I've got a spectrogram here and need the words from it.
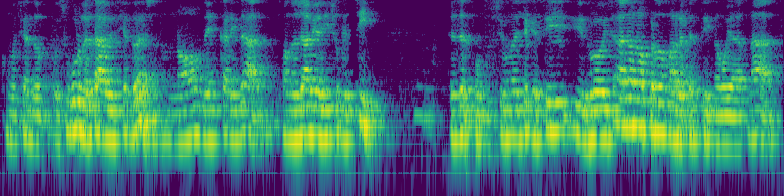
Como diciendo, pues su guru le estaba diciendo eso, no, no des caridad, cuando ya había dicho que sí. Ese es el punto. Si uno dice que sí y luego dice, ah, no, no, perdón, me arrepentí, no voy a dar nada.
